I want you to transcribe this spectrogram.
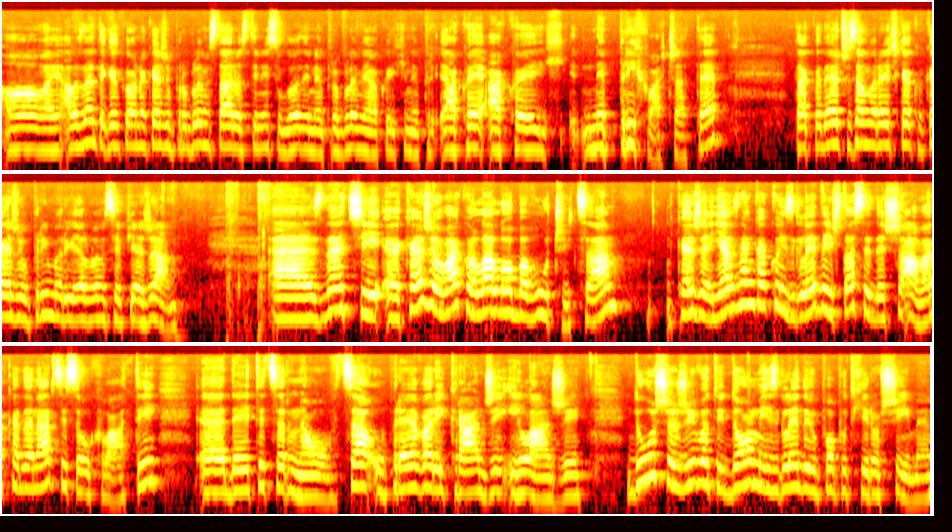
Ovaj, ali znate kako ona kaže, problem starosti nisu godine, problem je ako ih ne, ako je, ako ih ne prihvaćate. Tako da ja ću samo reći kako kaže u Primorju, jel vam se pježam. E, znači, e, kaže ovako La Loba Vučica, kaže, ja znam kako izgleda i šta se dešava kada narcis se uhvati e, dete crna ovca u prevari, krađi i laži. Duša, život i dom izgledaju poput Hirošime.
